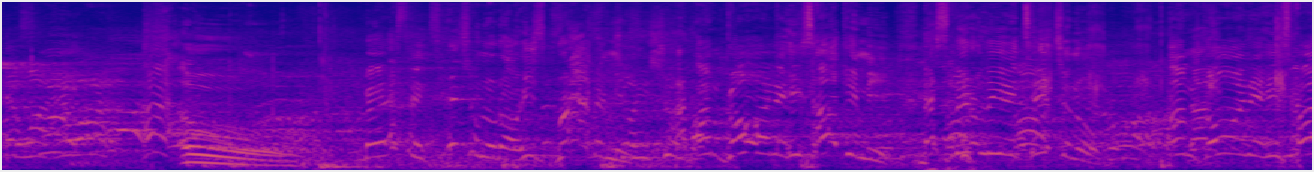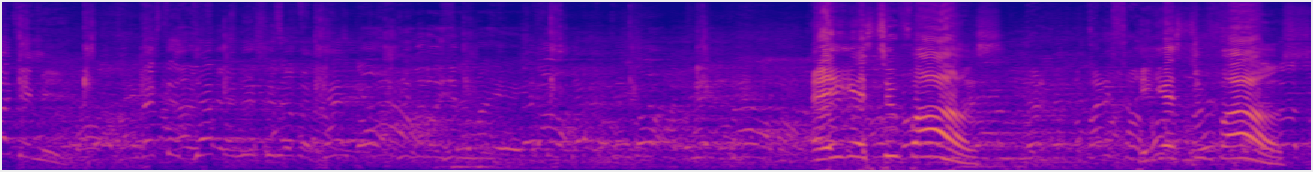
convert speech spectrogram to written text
hey, one, hey, one. Oh. Man, that's intentional though. He's grabbing me. I'm going and he's hugging me. That's literally intentional. I'm going and he's hugging me. That's the definition of a takeoff. He literally hit my head. Hey, he gets two fouls. He gets two fouls.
